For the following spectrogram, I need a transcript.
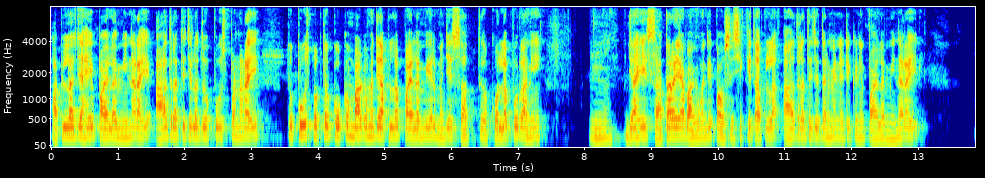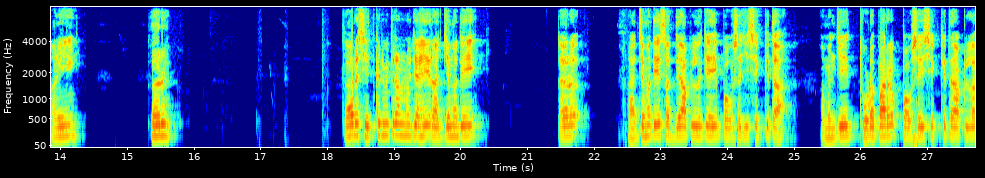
आपल्याला जे आहे पाहायला मिळणार आहे. आज रात्रीच्याला जो पाऊस पडणार आहे तो पाऊस फक्त कोकण भागामध्ये आपल्याला पाहायला मिळेल म्हणजे सात कोल्हापूर आणि जे आहे सातारा या भागामध्ये पावसाची शक्यता आपल्याला आज रात्रीच्या दरम्यान या ठिकाणी पाहायला मिळणार आहे. आणि तर तर शेतकरी मित्रांनो जे आहे राज्यामध्ये तर राज्यामध्ये सध्या आपल्याला जे आहे पावसाची शक्यता म्हणजे थोडंफार पावसाची शक्यता आपल्याला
